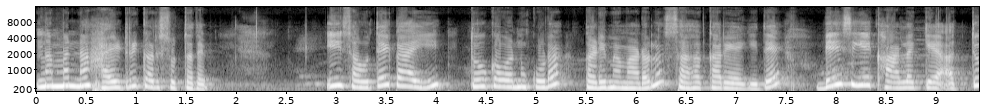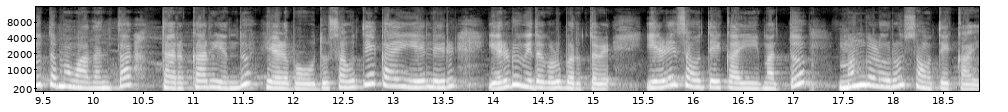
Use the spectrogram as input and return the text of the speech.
ನಮ್ಮನ್ನು ಹೈಡ್ರೀಕರಿಸುತ್ತದೆ. ಈ ಸೌತೆಕಾಯಿ ತೂಕವನ್ನು ಕೂಡ ಕಡಿಮೆ ಮಾಡಲು ಸಹಕಾರಿಯಾಗಿದೆ. ಬೇಸಿಗೆ ಕಾಲಕ್ಕೆ ಅತ್ಯುತ್ತಮವಾದಂಥ ತರಕಾರಿ ಎಂದು ಹೇಳಬಹುದು. ಸೌತೆಕಾಯಿ ಸೌತೆಕಾಯಿಯಲ್ಲಿ ಎರಡು ವಿಧಗಳು ಬರುತ್ತವೆ. ಎಳೆ ಸೌತೆಕಾಯಿ ಮತ್ತು ಮಂಗಳೂರು ಸೌತೆಕಾಯಿ.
